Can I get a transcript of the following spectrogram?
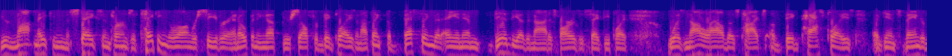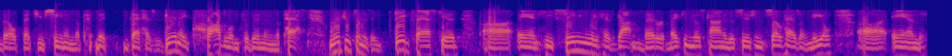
you're not making mistakes in terms of taking the wrong receiver and opening up yourself for big plays. And I think the best thing that A&M did the other night as far as its safety play was not allow those types of big pass plays against Vanderbilt that you've seen in the that that has been a problem for them in the past. Richardson is a big, fast kid, uh, and he seemingly has gotten better at making those kind of decisions. So has O'Neal, uh, and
